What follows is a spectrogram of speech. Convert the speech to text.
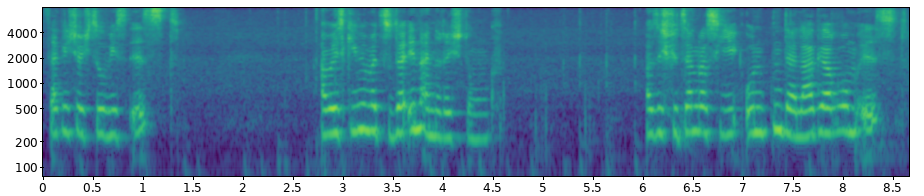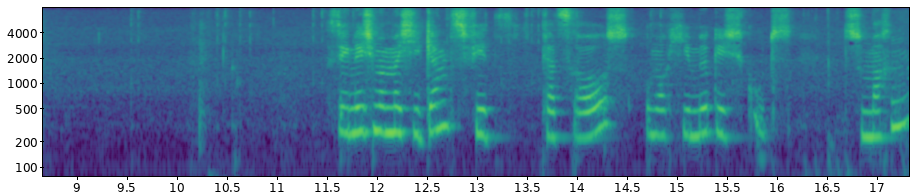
Sage ich euch so, wie es ist. Aber jetzt gehen wir mal zu der Inneneinrichtung. Also ich würde sagen, dass hier unten der Lagerraum ist. Deswegen nehme ich mir hier ganz viel Platz raus, um auch hier möglichst gut zu machen.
